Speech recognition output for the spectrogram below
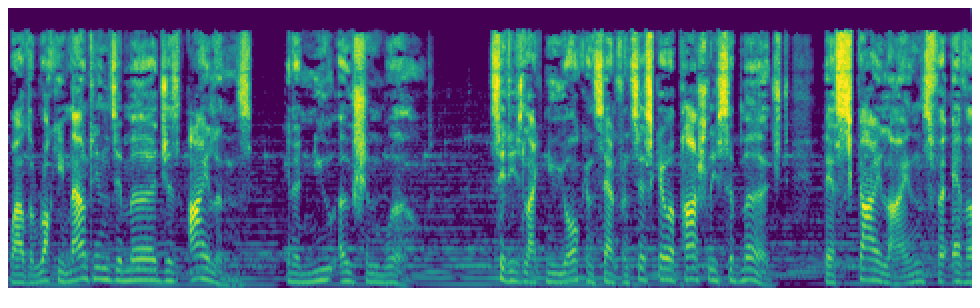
while the Rocky Mountains emerge as islands in a new ocean world. Cities like New York and San Francisco are partially submerged, their skylines forever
